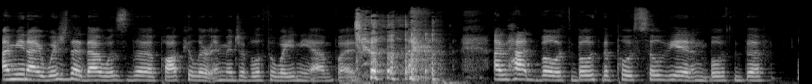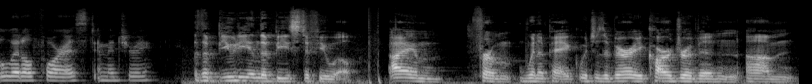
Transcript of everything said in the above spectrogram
I mean, I wish that that was the popular image of Lithuania, but I've had both, both the post-Soviet and both the little forest imagery. The beauty and the beast, if you will. I am from Winnipeg, which is a very car-driven, um,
